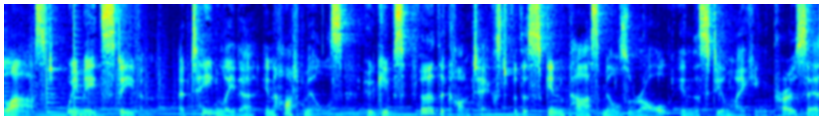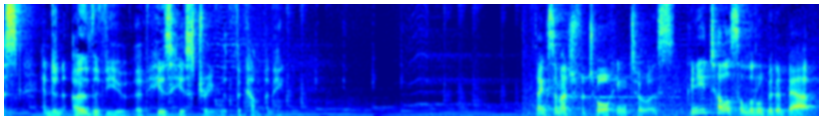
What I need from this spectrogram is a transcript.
Last, we meet Steven, a team leader in Hot Mills, who gives further context for the Skin Pass Mill's role in the steelmaking process and an overview of his history with the company. Thanks so much for talking to us. Can you tell us a little bit about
